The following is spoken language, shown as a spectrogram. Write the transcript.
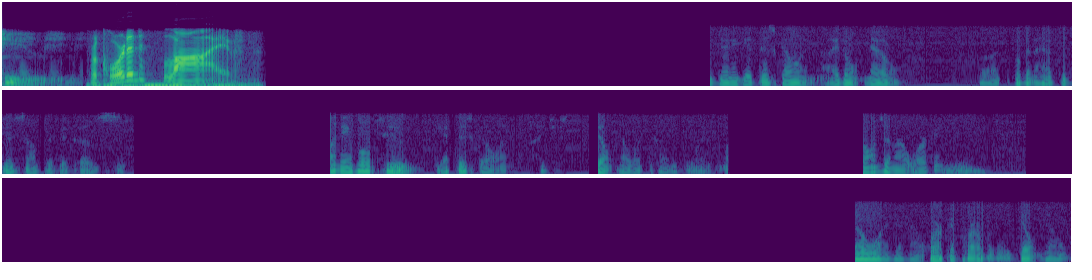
Shoes. Recorded live. do to get this going? I don't know. But we're going to have to do something because unable to get this going. I just don't know what the hell to do anymore. Phones are not working. Know why they're not working properly. Don't know.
